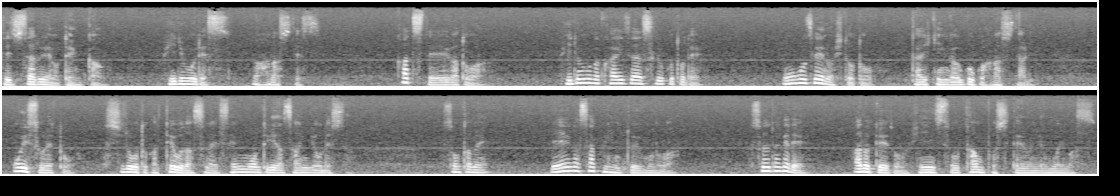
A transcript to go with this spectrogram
デジタルへの転換フィルムレスの話です。かつて映画とはフィルムが介在することで大勢の人と大金が動く話でありおいそれと素人が手を出せない専門的な産業でした。そのため映画作品というものはそれだけである程度の品質を担保していたように思います。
